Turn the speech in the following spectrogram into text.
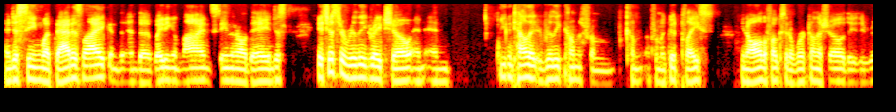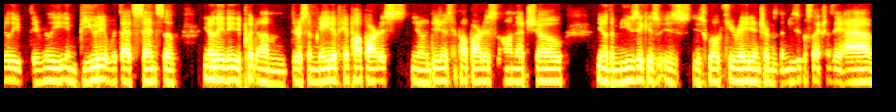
And just seeing what that is like and the, and the waiting in line staying there all day and just it's just a really great show and and you can tell that it really comes from come from a good place. You know all the folks that have worked on the show they, they really they really imbued it with that sense of you know they they, put um there's some native hip hop artists you know indigenous hip hop artists on that show. You know the music is is is well curated in terms of the musical selections they have.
